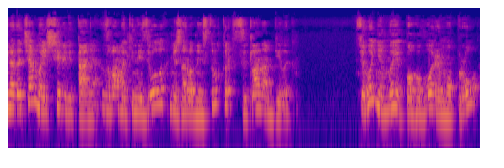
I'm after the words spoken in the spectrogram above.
глядачам мої щирі вітання. З вами кінезіолог, міжнародний інструктор Світлана Білик. Сьогодні ми поговоримо про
